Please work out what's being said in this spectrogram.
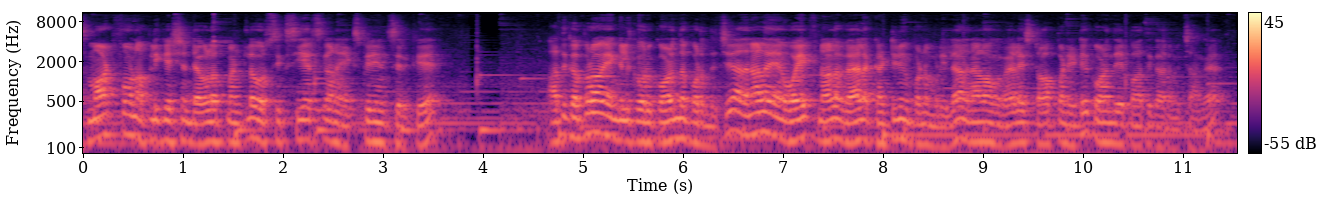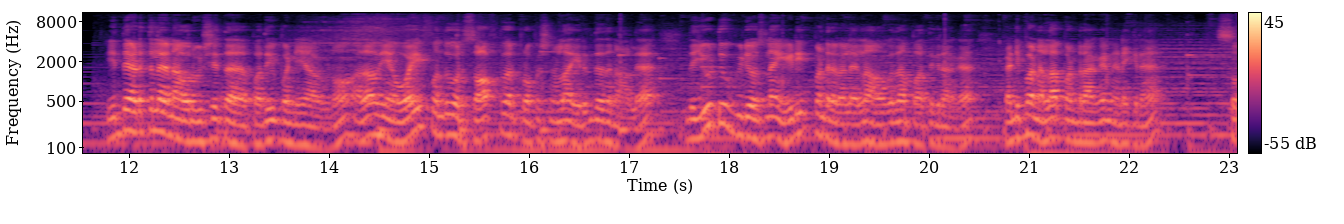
ஸ்மார்ட் ஃபோன் அப்ளிகேஷன் டெவலப்மெண்ட்டில் ஒரு சிக்ஸ் இயர்ஸ்க்கான எக்ஸ்பீரியன்ஸ் இருக்குது அதுக்கப்புறம் எங்களுக்கு ஒரு குழந்தை பிறந்துச்சு. அதனால் என் ஒய்ஃப்னால் வேலை கண்டினியூ பண்ண முடியல. அதனால் அவங்க வேலையை ஸ்டாப் பண்ணிவிட்டு குழந்தைய பார்த்துக்க ஆரம்பித்தாங்க இந்த இடத்துல நான் ஒரு விஷயத்த பதிவு பண்ணியே ஆகணும். அதாவது என் ஒய்ஃப் வந்து ஒரு சாஃப்ட்வேர் ப்ரொஃபஷனலாக இருந்ததுனால இந்த யூடியூப் வீடியோஸ்லாம் எடிட் பண்ணுற வேலையெல்லாம் அவங்க தான் பார்த்துக்கிறாங்க கண்டிப்பாக நல்லா பண்ணுறாங்கன்னு நினைக்கிறேன். ஸோ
